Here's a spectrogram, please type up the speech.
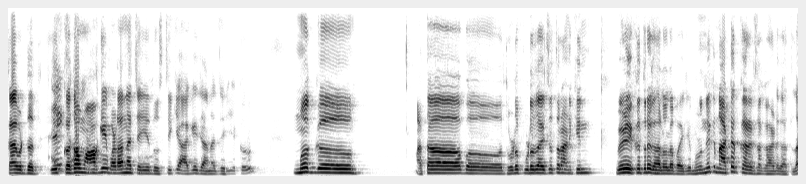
काय म्हणतात एक एक कदम आगे बढ़ाना चाहिए दोस्ती की आगे जाना चाहिए करून. मग आता थोडं पुढे जायचं तर आणखीन वेळ एकत्र घालवला पाहिजे. म्हणून एक नाटक करायचा घाट घातला.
